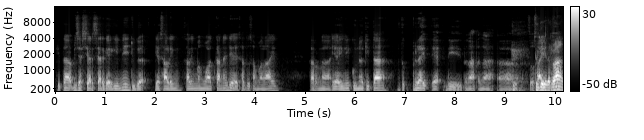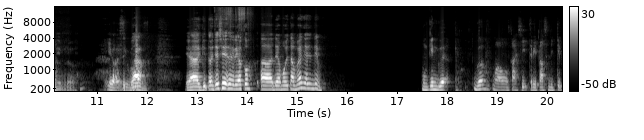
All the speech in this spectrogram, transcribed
kita bisa share-share kayak gini juga ya saling saling menguatkan aja ya satu sama lain. Karena ya ini guna kita untuk bright ya di tengah-tengah uh, society terang. ini bro. Yo, asik bang ya gitu aja sih dari aku. Eh, ada yang mau ditambahin nggak tim mungkin gue gue mau kasih cerita sedikit.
